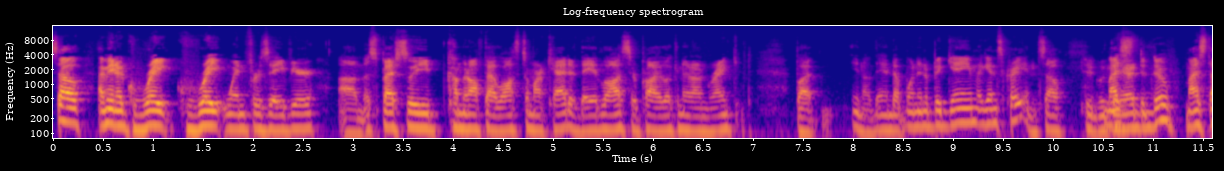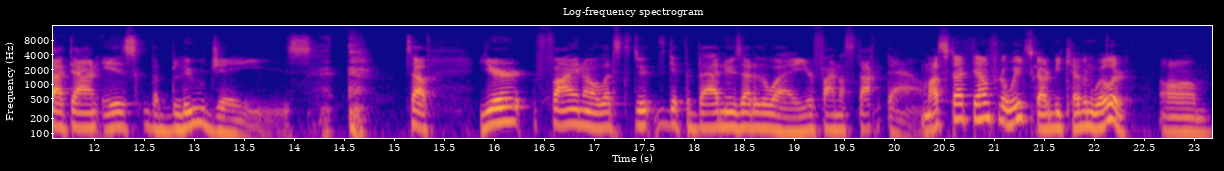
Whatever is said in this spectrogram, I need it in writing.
So, I mean, a great, great win for Xavier, um, especially coming off that loss to Marquette. If they had lost, they're probably looking at unranked. But, you know, they end up winning a big game against Creighton. So, what my, they had to do. My stock down is the Blue Jays. so, your final, let's do, get the bad news out of the way. Your final stock down. My stock down for the week's got to be Kevin Willard. Um,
